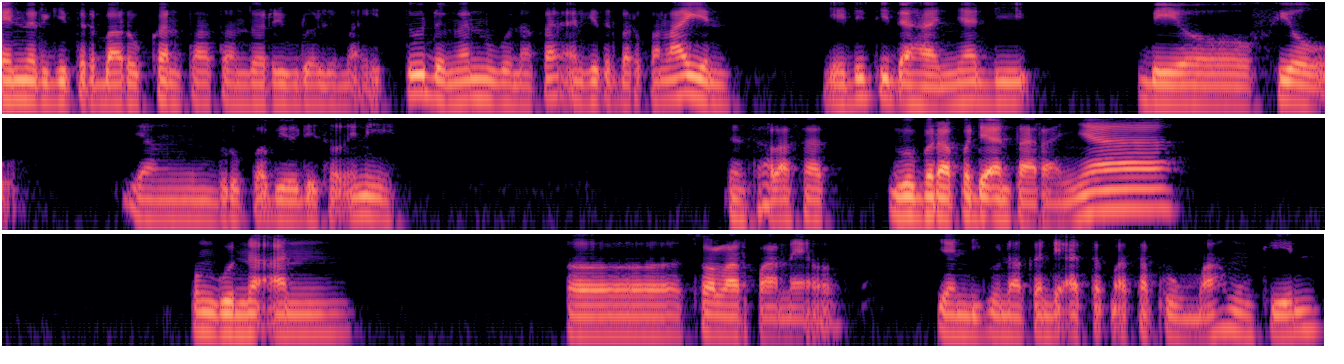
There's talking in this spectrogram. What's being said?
energi terbarukan pada tahun 2025 itu dengan menggunakan energi terbarukan lain. Jadi tidak hanya di biofuel yang berupa biodiesel ini. Dan salah satu beberapa di antaranya penggunaan uh, solar panel yang digunakan di atap-atap rumah mungkin.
